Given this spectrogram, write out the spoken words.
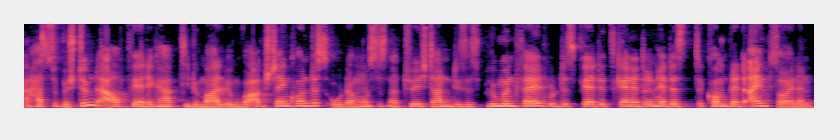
hast du bestimmt auch Pferde gehabt, die du mal irgendwo abstellen konntest oder musstest natürlich dann dieses Blumenfeld, wo du das Pferd jetzt gerne drin hättest, komplett einzäunen.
